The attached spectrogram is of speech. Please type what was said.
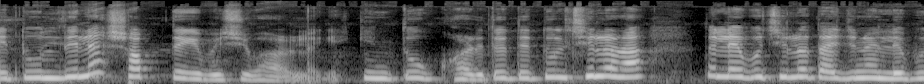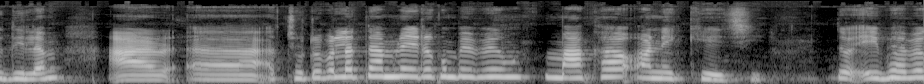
তেঁতুল দিলে সব থেকে বেশি ভালো লাগে। কিন্তু ঘরে তো তেঁতুল ছিল না, তো লেবু ছিল, তাই জন্য লেবু দিলাম। আর ছোটোবেলাতে আমরা এরকম পেঁপে মাখা অনেক খেয়েছি। তো এইভাবে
